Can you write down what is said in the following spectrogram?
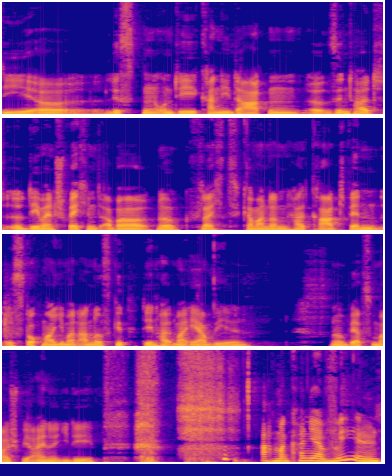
die äh, Listen und die Kandidaten äh, sind halt äh, dementsprechend, aber ne, vielleicht kann man dann halt gerade, wenn es doch mal jemand anderes gibt, den halt mal eher wählen. Ne, Wäre zum Beispiel eine Idee. Ach, man kann ja wählen.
